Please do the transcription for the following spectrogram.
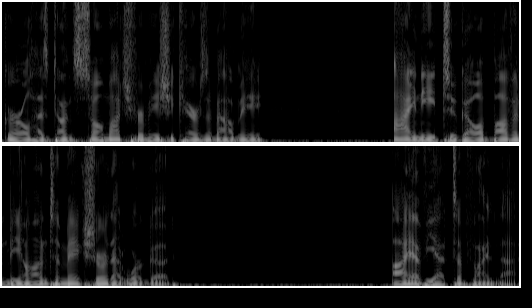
girl has done so much for me. She cares about me. I need to go above and beyond to make sure that we're good." I have yet to find that.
